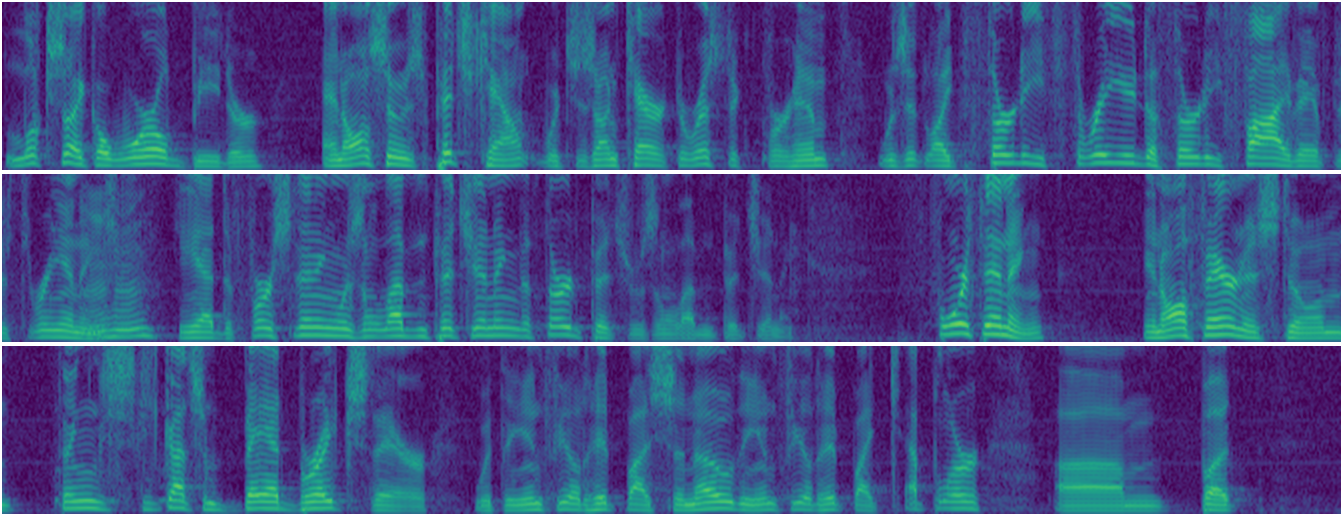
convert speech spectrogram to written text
looks like a world beater, and also his pitch count, which is uncharacteristic for him, was it like 33 to 35 after three innings. Mm-hmm. He had the first inning was an 11 pitch inning, the third pitch was an 11 pitch inning. Fourth inning, in all fairness to him, things he got some bad breaks there with the infield hit by Sano, the infield hit by Kepler, um, but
